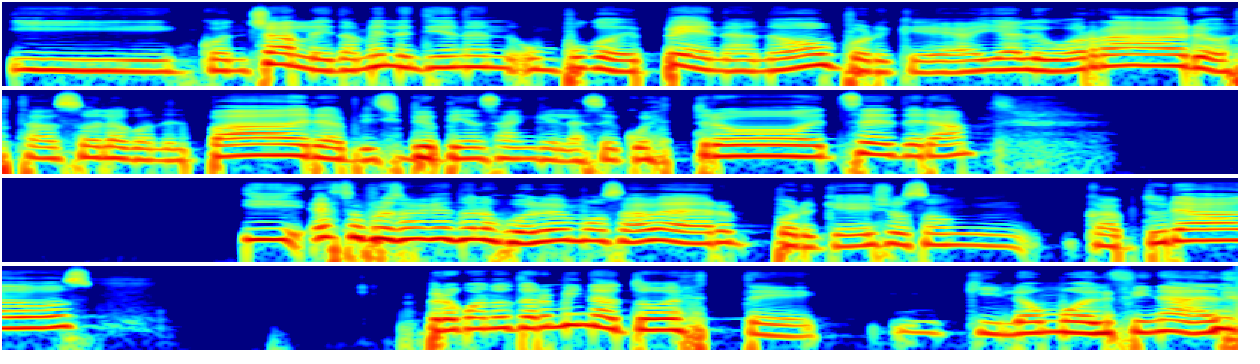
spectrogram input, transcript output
Y con Charlie también le tienen un poco de pena, ¿no? Porque hay algo raro, está sola con el padre, al principio piensan que la secuestró, etcétera. Y estos personajes no los volvemos a ver porque ellos son capturados. Pero cuando termina todo este quilombo del final,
